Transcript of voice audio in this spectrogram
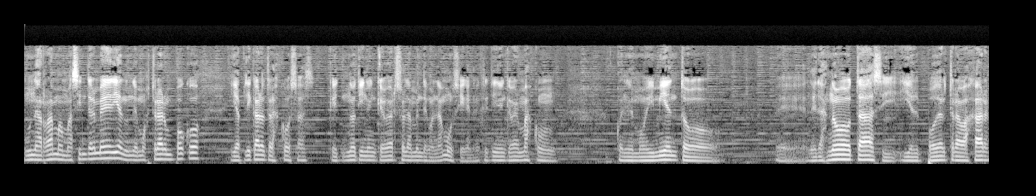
una rama más intermedia en donde mostrar un poco y aplicar otras cosas que no tienen que ver solamente con la música, que tienen que ver más con, con el movimiento eh, de las notas y el poder trabajar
